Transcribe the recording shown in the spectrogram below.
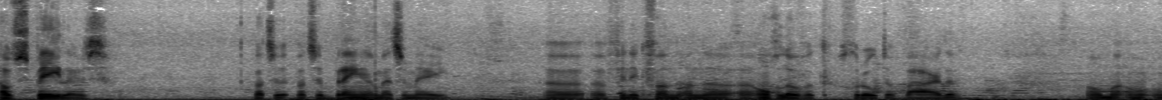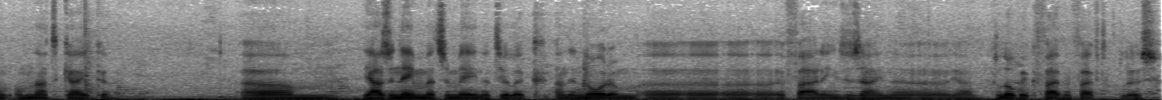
als spelers, wat ze, wat ze brengen met ze mee, vind ik van een ongelooflijk grote waarde om, om, om naar te kijken. Um, ja, ze nemen met ze mee natuurlijk een enorm uh, uh, uh, ervaring. Ze zijn, ja, geloof ik, 55 plus.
